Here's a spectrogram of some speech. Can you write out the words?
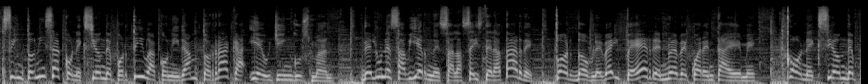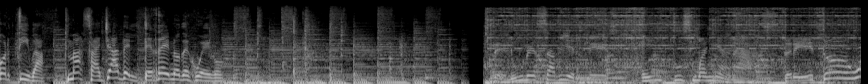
Sintoniza Conexión Deportiva con Irán Torraca y Eugene Guzmán, de lunes a viernes a las 6 de la tarde por WIPR 940M. Conexión Deportiva, más allá del terreno de juego. De lunes a viernes, en tus mañanas. 3, 2, 1.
